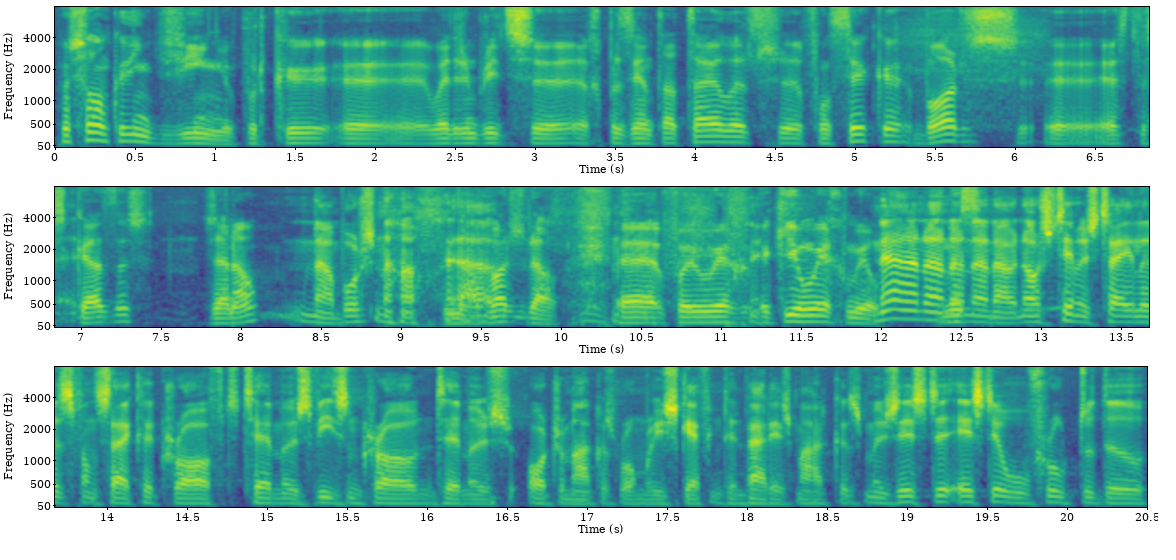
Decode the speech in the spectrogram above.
Vamos falar um bocadinho de vinho, porque uh, o Adrian Bridge uh, representa a Taylors, uh, Fonseca, Borges, estas casas. Já não? Não, Borges não. Não, Borges não. Uh, foi um erro, aqui um erro meu. Não, não, Mas... não, não, não. Nós temos Taylors, Fonseca, Croft, temos Wiesenkron, temos outras marcas, Romery, Skeffington, várias marcas, mas este, este é o fruto de,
